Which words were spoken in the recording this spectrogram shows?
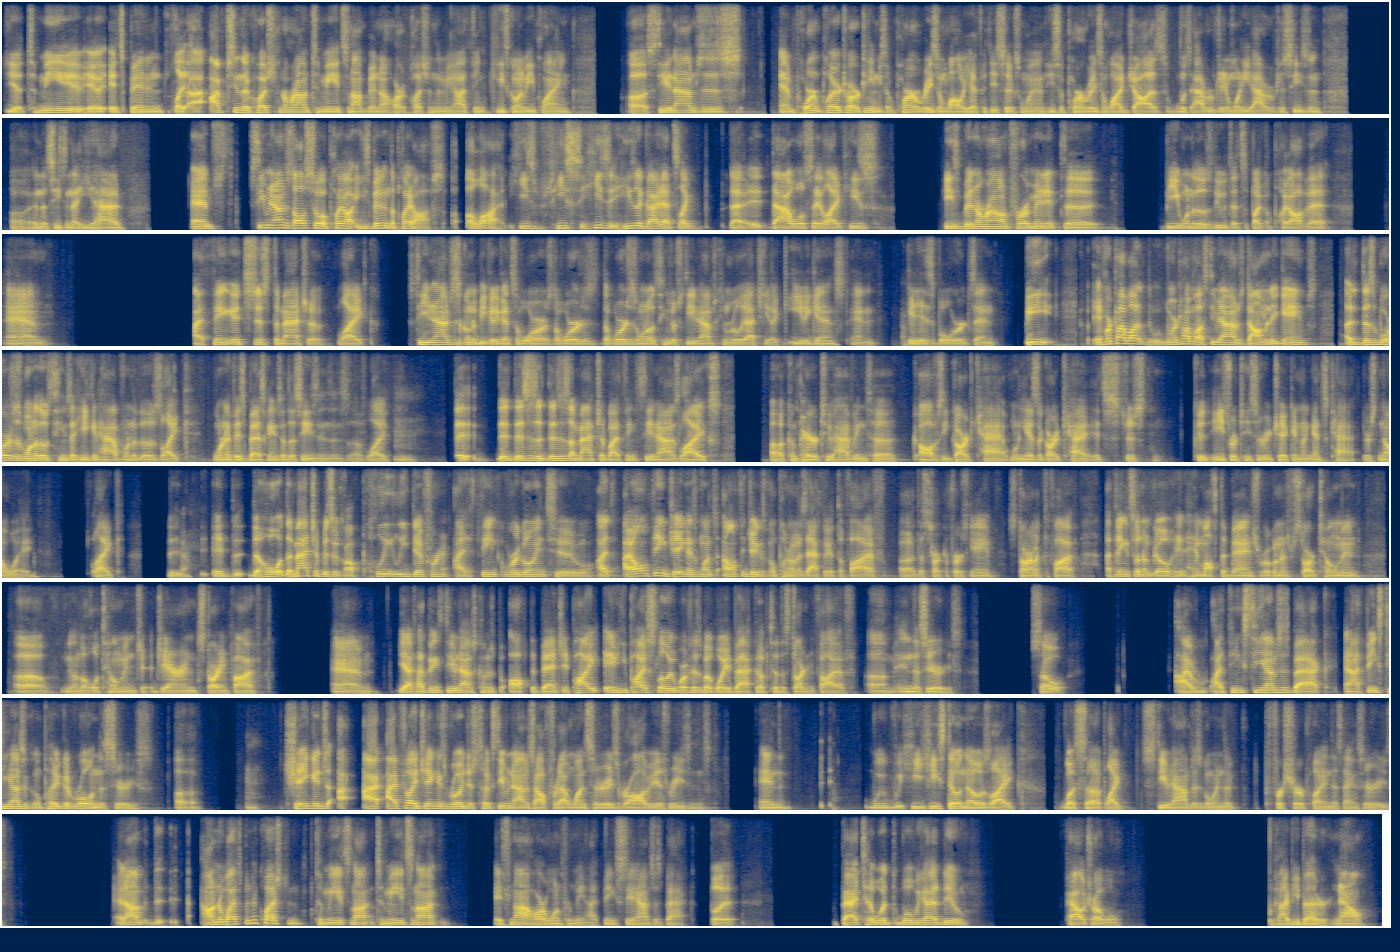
Yeah, to me, it, it's been like I, I've seen the question around. To me, it's not been a hard question to me. I think he's going to be playing. Uh, Steven Adams is important player to our team. He's an important reason why we have 56 wins. He's an important reason why Ja's was averaging what he averaged this season, uh, in the season that he had. And Steven Adams is also a playoff. He's been in the playoffs a lot. He's he's he's he's a guy that's like that. That I will say like he's he's been around for a minute to be one of those dudes that's like a playoff vet, and I think it's just the matchup. Like Steven Adams is going to be good against the Warriors. The Warriors, the Warriors is one of those teams where Steven Adams can really actually like eat against and get his boards and be. If we're talking about when we're talking about Steven Adams dominant games, uh, this Warriors is one of those teams that he can have one of those like one of his best games of the seasons and stuff. Like Mm. th- this is a this is a matchup I think Steven Adams likes. Uh, compared to having to obviously guard Cat. When he has a guard Cat, it's just good. He's rotisserie chicken against Cat. There's no way. Like Yeah. it, the whole the matchup is completely different. I think we're going to. I, I don't think Jenkins wants. I don't think Jenkins gonna put him exactly at the five uh, to start the first game. Start him at the five. I think it's gonna go hit him off the bench. We're gonna start Tillman. Uh, you know the whole Tillman J- Jaren starting five. And yes, I think Steven Adams comes off the bench. He probably and he probably slowly works his way back up to the starting five. Um, in the series. So. I I think Steven Adams is back, and I think Steven Adams is gonna play a good role in this series. Uh, Jenkins, I, I feel like Jenkins really just took Steven Adams out for that one series for obvious reasons, and we, we he he still knows like what's up. Like Steven Adams is going to for sure play in this next series, and I'm I don't know why it's been a question. To me, it's not. To me, it's not. It's not a hard one for me. I think Steven Adams is back, but back to what what we got to do. Foul trouble. We gotta be better now.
